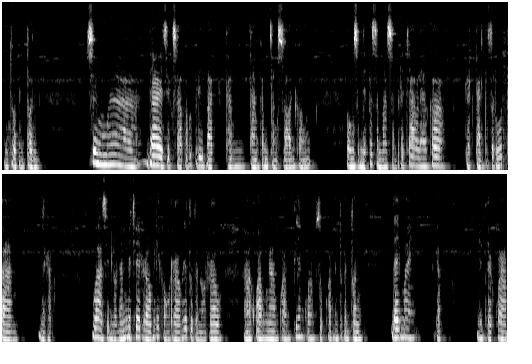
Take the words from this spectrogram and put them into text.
เป็นตัวเป็นตน ซึ่งเมื่อได้ศึกษาพระพุทธปฏิบัติทำตามคำสั่งสอนขององค์สมเด็จพระสัมมาสัมพุทธเจ้าแล้วก็เกิดการตรัสรู้ตามนะครับ ว่าสิ่งเหล่านั้นไม่ใช่เราไม่ใช่ของเราไม่ใช่ตัวตนของเรา หาความงามความเที่ยงความสุขความเป็นตัวเป็นตนได้ไหมนะครับมีแต่ความ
